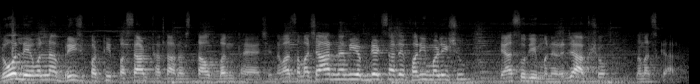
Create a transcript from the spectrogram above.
લો લેવલના બ્રિજ પરથી પસાર થતા રસ્તાઓ બંધ થયા છે. નવા સમાચાર, નવી અપડેટ સાથે ફરી મળીશું. ત્યાં સુધી મને રજા આપશો. નમસ્કાર.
